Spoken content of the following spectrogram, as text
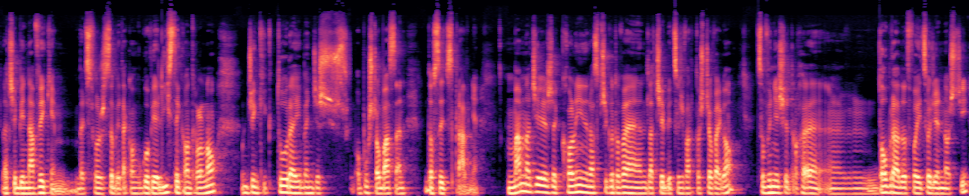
dla Ciebie nawykiem. Stworzysz sobie taką w głowie listę kontrolną, dzięki której będziesz opuszczał basen dosyć sprawnie. Mam nadzieję, że kolejny raz przygotowałem dla Ciebie coś wartościowego, co wyniesie trochę dobra do Twojej codzienności.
